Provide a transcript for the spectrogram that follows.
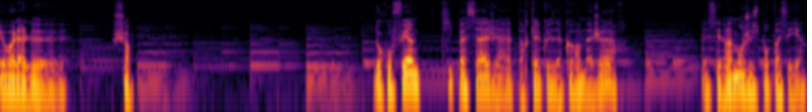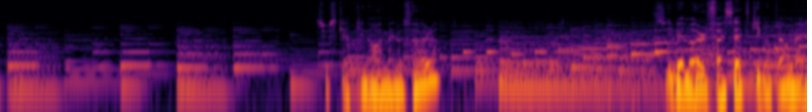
Et voilà le chant. Donc on fait un petit passage euh, par quelques accords majeurs, mais c'est vraiment juste pour passer. Hein. Sus 4 qui nous ramène au sol. Si bémol, Fa 7 qui nous permet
